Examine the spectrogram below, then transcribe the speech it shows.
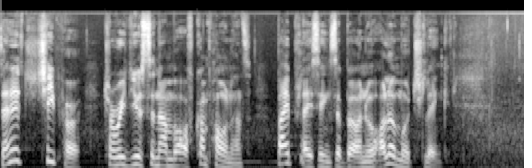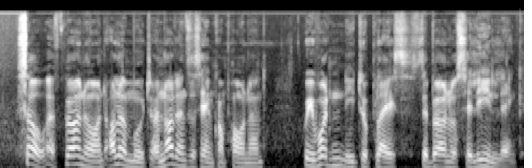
then it's cheaper to reduce the number of components by placing the Brno-Olomouc link. So if Brno and Olomouc are not in the same component, we wouldn't need to place the Brno-Zlín link.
